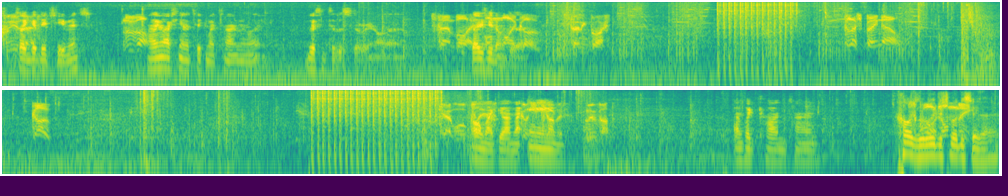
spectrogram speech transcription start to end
Clear so I can get the achievements. I think I'm actually gonna take my time and like listen to the story and all that. Stand by. I usually On don't do that. go. Standing by. Flashbang out. Go. Oh my god, my Got aim. covered. Move up. I was like caught in time. I was literally just on about to say that.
